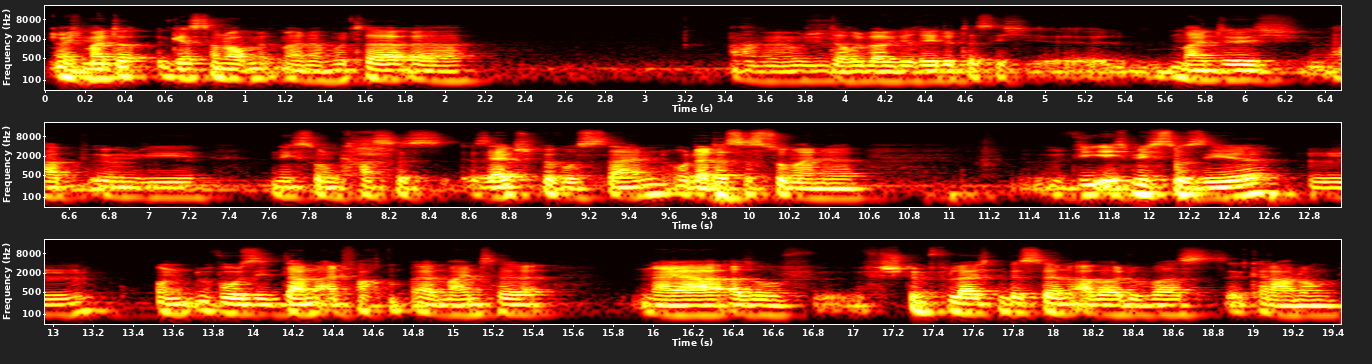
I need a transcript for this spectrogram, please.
Ich meinte gestern auch mit meiner Mutter, äh, haben wir irgendwie darüber geredet, dass ich äh, meinte, ich habe irgendwie nicht so ein krasses Selbstbewusstsein oder das ist so meine, wie ich mich so sehe. Und wo sie dann einfach äh, meinte, naja, also stimmt vielleicht ein bisschen, aber du warst, äh, keine Ahnung,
